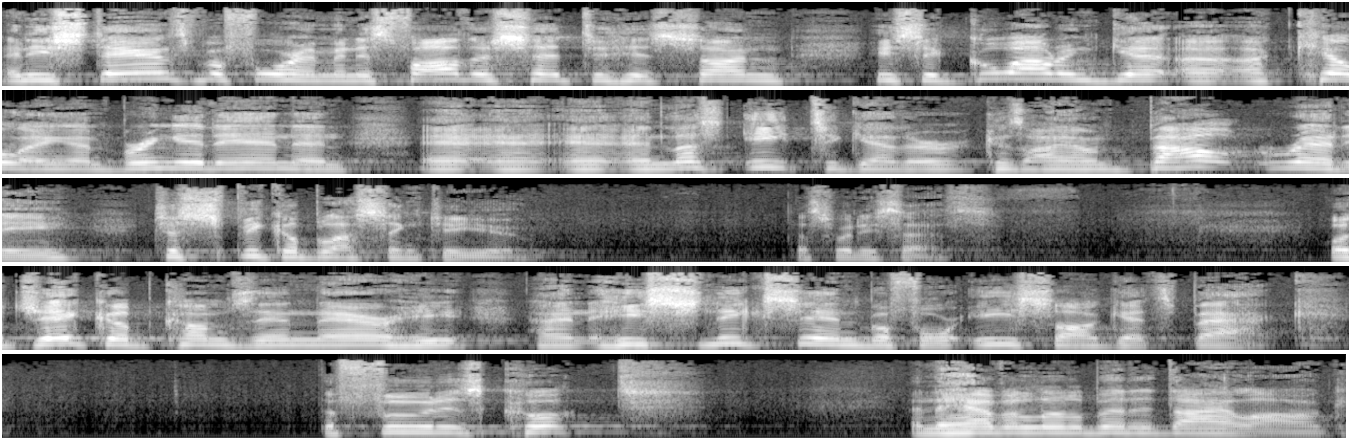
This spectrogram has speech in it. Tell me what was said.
And he stands before him, and his father said to his son, He said, Go out and get a, a killing and bring it in, and, and, and, and let's eat together, because I am about ready to speak a blessing to you. That's what he says. Well, Jacob comes in there, he, and he sneaks in before Esau gets back. The food is cooked, and they have a little bit of dialogue.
